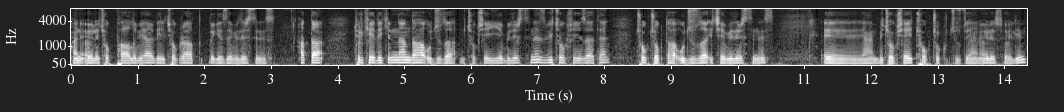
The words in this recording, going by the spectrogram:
Hani öyle çok pahalı bir yer değil. Çok rahatlıkla gezebilirsiniz. Hatta Türkiye'dekinden daha ucuza birçok şeyi yiyebilirsiniz. Birçok şeyi zaten çok çok daha ucuza içebilirsiniz. Ee, yani birçok şey çok çok ucuz yani öyle söyleyeyim.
